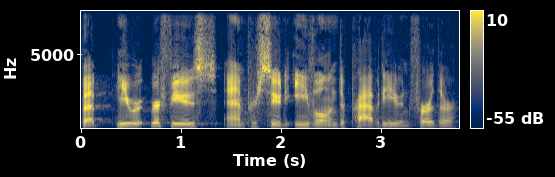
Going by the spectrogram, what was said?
But he re- refused and pursued evil and depravity even further.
